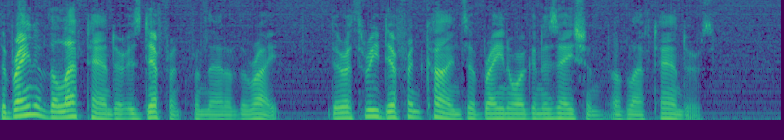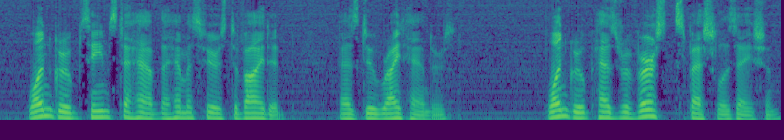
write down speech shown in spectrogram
The brain of the left hander is different from that of the right. There are three different kinds of brain organization of left handers. One group seems to have the hemispheres divided as do right handers. One group has reversed specialization,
